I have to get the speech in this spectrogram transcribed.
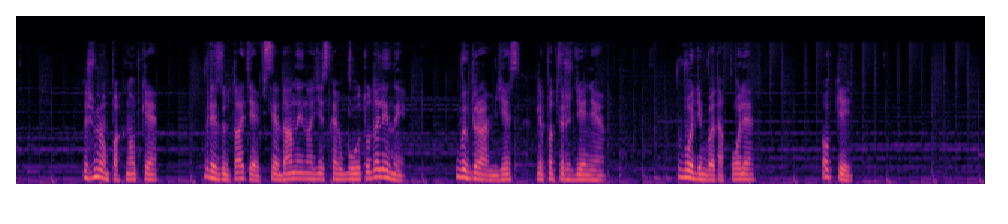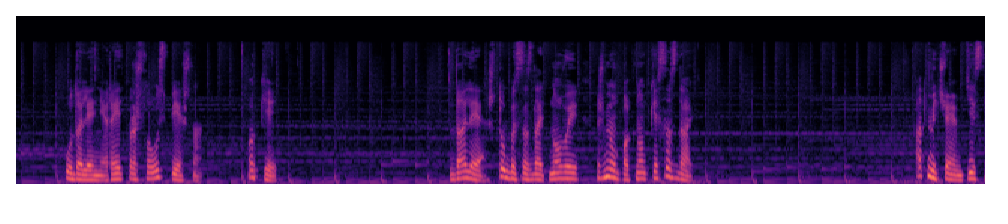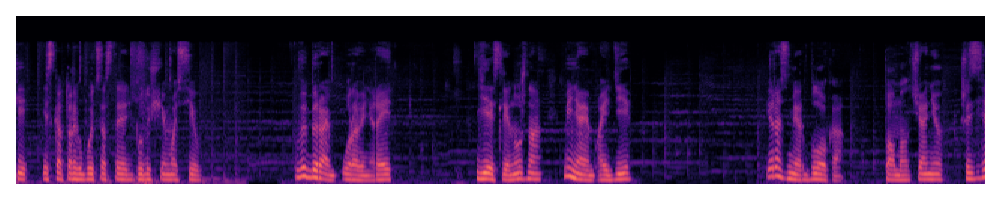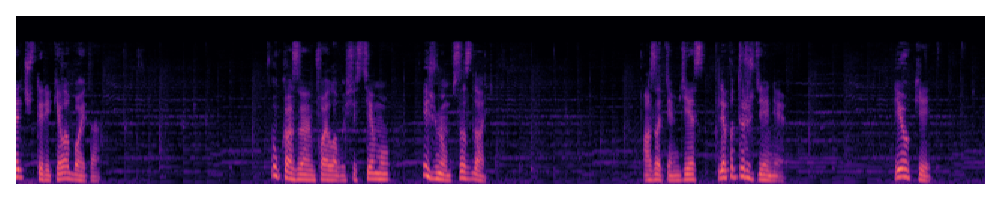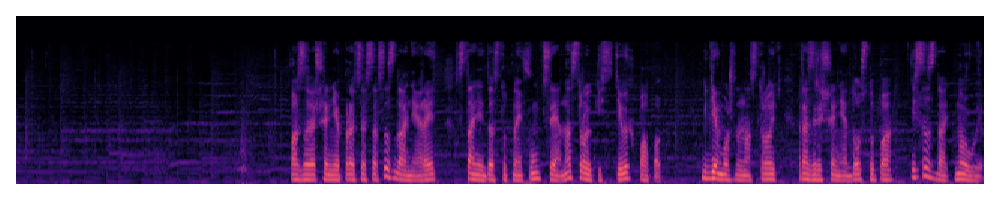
Жмем по кнопке. В результате все данные на дисках будут удалены. Выбираем Yes для подтверждения. Вводим в это поле. ОК. Удаление RAID прошло успешно. ОК. Далее, чтобы создать новый, жмем по кнопке создать. Отмечаем диски, из которых будет состоять будущий массив. Выбираем уровень RAID. Если нужно, меняем ID и размер блока. По умолчанию 64 килобайта. Указываем файловую систему и жмем создать. А затем Yes для подтверждения. И ОК. По завершении процесса создания RAID станет доступной функция настройки сетевых папок, где можно настроить разрешение доступа и создать новую.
